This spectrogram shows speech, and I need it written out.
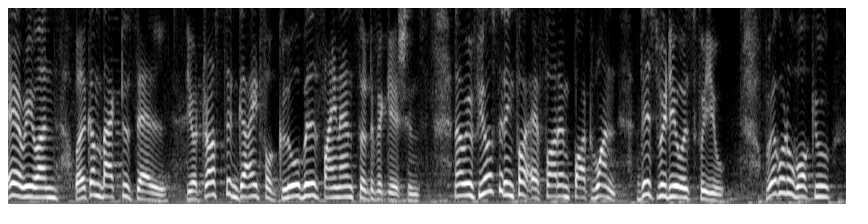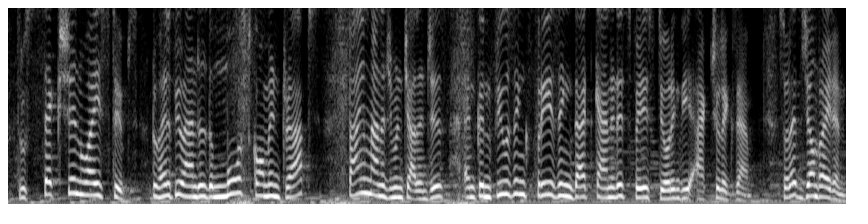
Hey everyone, welcome back to Zell, your trusted guide for global finance certifications. Now, if you're sitting for FRM Part 1, this video is for you. We're going to walk you through section-wise tips to help you handle the most common traps, time management challenges, and confusing phrasing that candidates face during the actual exam. So let's jump right in.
